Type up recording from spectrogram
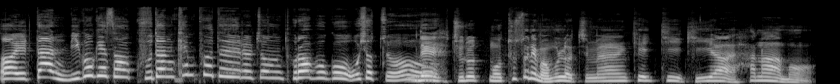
어, 일단 미국에서 구단 캠프들을 좀 돌아보고 오셨죠. 네, 주로 뭐 투순에 머물렀지만 KT, 기아, 하나, 뭐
